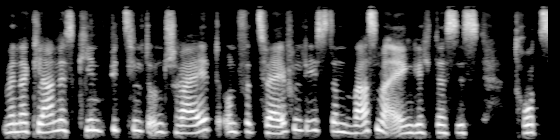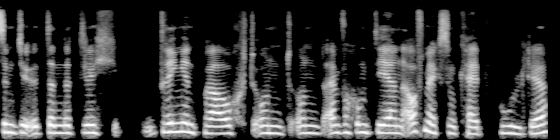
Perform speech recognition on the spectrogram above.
wenn ein kleines Kind bitzelt und schreit und verzweifelt ist, dann weiß man eigentlich, dass es trotzdem die Eltern natürlich dringend braucht und, und einfach um deren Aufmerksamkeit buhlt, ja.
